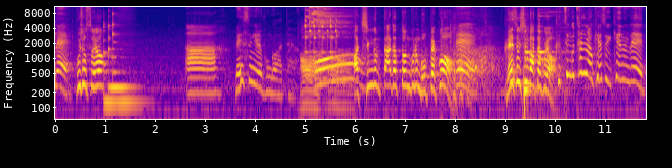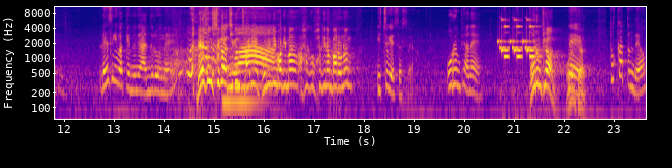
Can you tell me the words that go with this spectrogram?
네. 보셨어요? 아 레승이를 본 것 같아요 아 지금 따졌던 분은 못 뺐고 네. 내승 씨는 맞다고요. 그 친구 찾으려고 계속 이렇게 했는데 레승이밖에 눈에 안 들어오네 내승 씨가 지금 자리에 본인이 확인한 하- 확인한 바로는 이쪽에 있었어요 오른편에. 오른편. 네 오른편. 똑같던데요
